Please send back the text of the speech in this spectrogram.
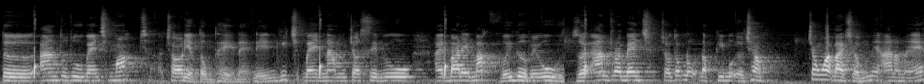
Từ Antutu Benchmark cho điểm tổng thể này, đến Geekbench 5 cho CPU hay 3D Max với GPU rồi Android Bench cho tốc độ đọc ký bộ ở trong. Trong ngoại bài chấm thì A5s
